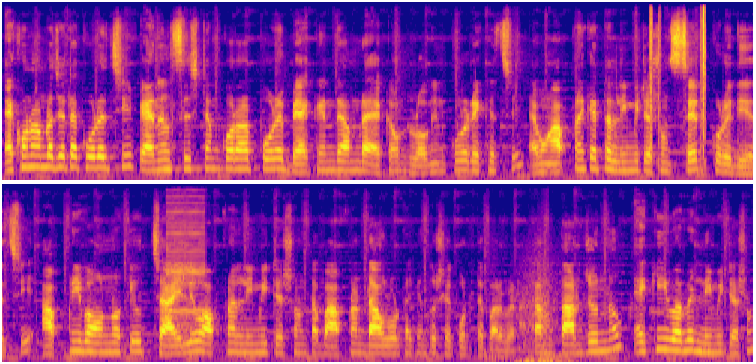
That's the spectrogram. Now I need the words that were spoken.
এখন আমরা যেটা করেছি প্যানেল সিস্টেম করার পরে ব্যাক এন্ডে আমরা অ্যাকাউন্ট লগ ইন করে রেখেছি এবং আপনাকে একটা লিমিটেশন সেট করে দিয়েছি। আপনি বা অন্য কেউ চাইলেও আপনার লিমিটেশনটা বা আপনার ডাউনলোডটা কিন্তু সে করতে পারবে না। কারণ তার জন্য একইভাবে লিমিটেশন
